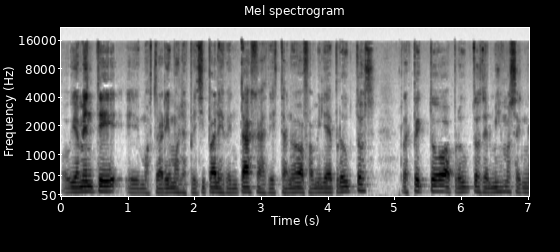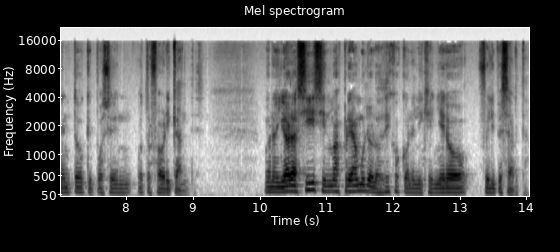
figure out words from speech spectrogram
Obviamente eh, mostraremos las principales ventajas de esta nueva familia de productos respecto a productos del mismo segmento que poseen otros fabricantes. Bueno, y ahora sí, sin más preámbulo, los dejo con el ingeniero Felipe Sarta.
